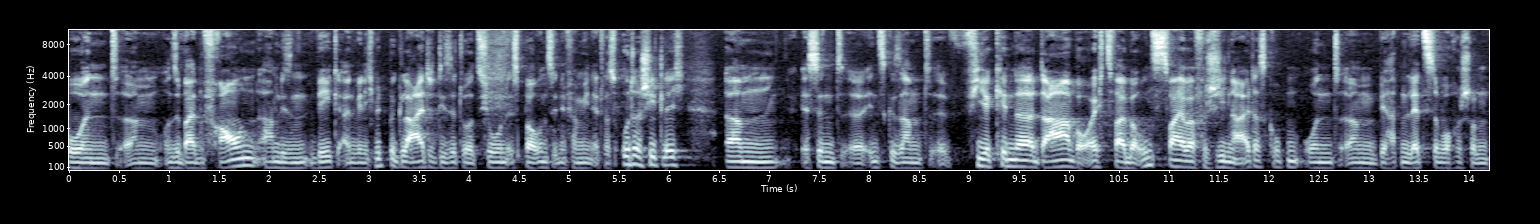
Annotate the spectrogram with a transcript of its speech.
Und ähm, unsere beiden Frauen haben diesen Weg ein wenig mitbegleitet. Die Situation ist bei uns in den Familien etwas unterschiedlich. Ähm, es sind äh, insgesamt äh, vier Kinder da, bei euch zwei, bei uns zwei, aber verschiedene Altersgruppen. Und ähm, wir hatten letzte Woche schon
